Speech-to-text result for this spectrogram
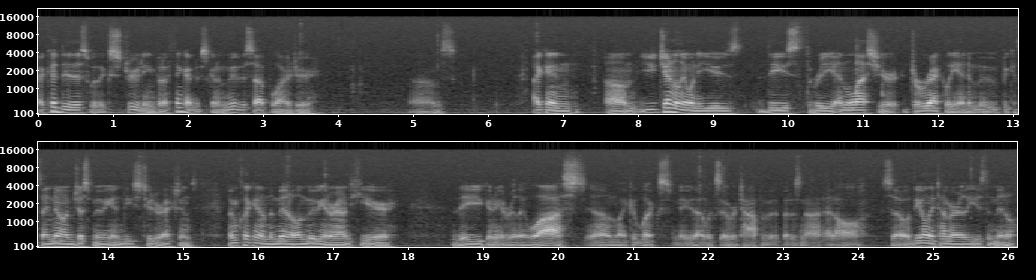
I could do this with extruding, but I think I'm just to move this up larger. Um, I can, um, you generally want to use these three unless you're directly in a move, because I know I'm just moving in these two directions. If I'm clicking on the middle and moving it around here, they, you can get really lost. Um, like it looks, maybe that looks over top of it, but it's not at all. So the only time I really use the middle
